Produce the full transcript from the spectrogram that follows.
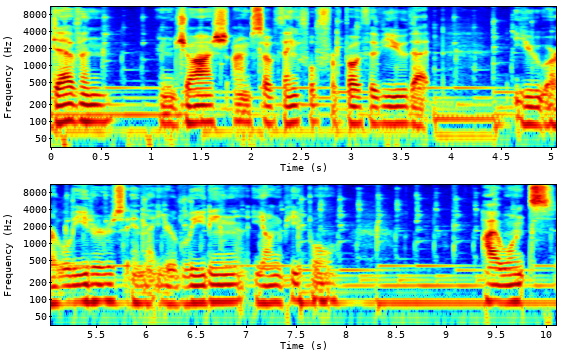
Devin and Josh, I'm so thankful for both of you that you are leaders and that you're leading young people. I once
